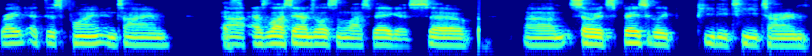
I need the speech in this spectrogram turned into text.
right at this point in time uh, as Los Angeles and Las Vegas. So, um, so it's basically PDT time,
